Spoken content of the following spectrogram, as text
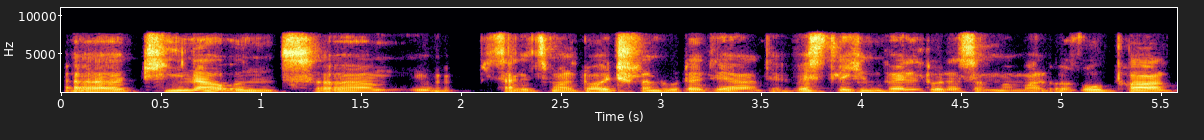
äh, China und, ähm, ich sage jetzt mal Deutschland oder der, der westlichen Welt oder sagen wir mal Europa.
